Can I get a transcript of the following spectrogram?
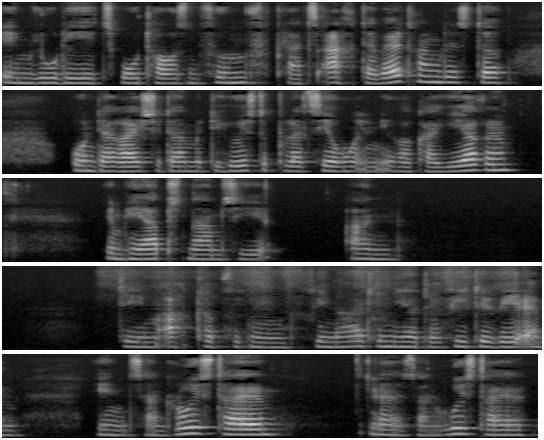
im Juli 2005 Platz 8 der Weltrangliste und erreichte damit die höchste Platzierung in ihrer Karriere. Im Herbst nahm sie an dem achtköpfigen Finalturnier der FIDE-WM in St. Louis teil. Äh, St. Louis teil.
